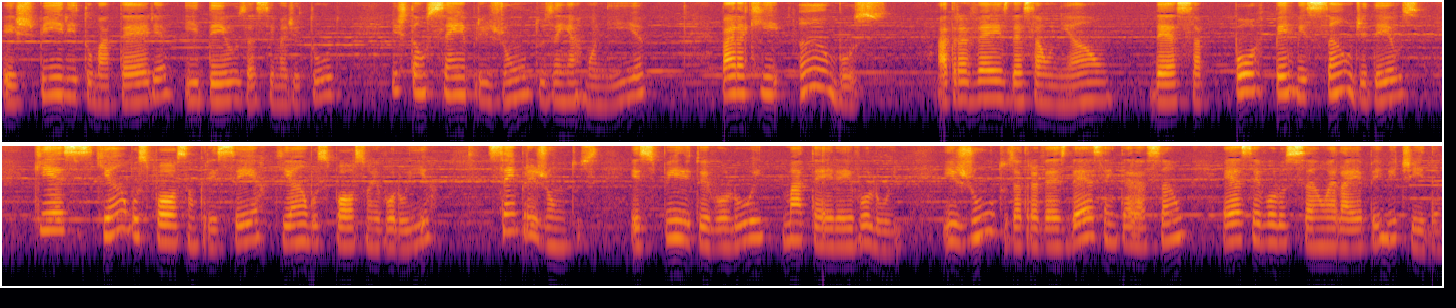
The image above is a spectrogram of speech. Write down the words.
espírito, matéria e Deus acima de tudo estão sempre juntos em harmonia, para que ambos, através dessa união, dessa por permissão de Deus, que esses que ambos possam crescer, que ambos possam evoluir, sempre juntos. Espírito evolui, matéria evolui, e juntos através dessa interação, essa evolução ela é permitida.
